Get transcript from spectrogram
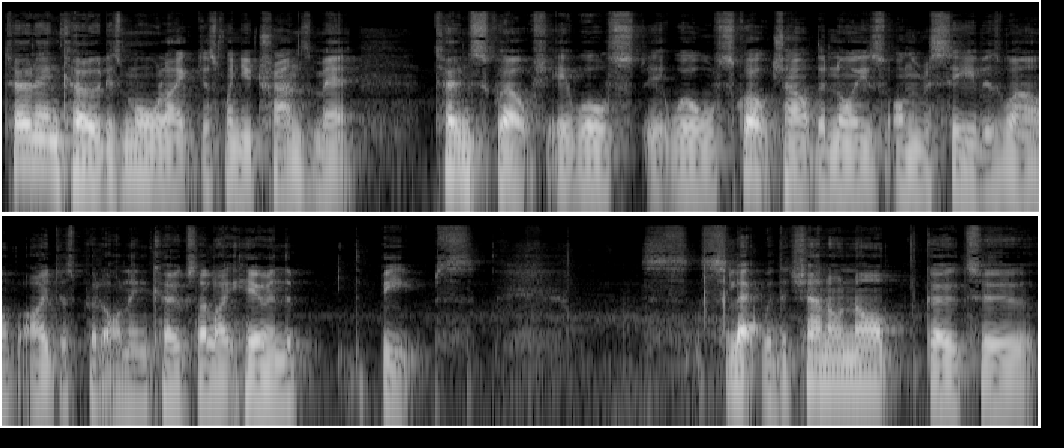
Tone encode is more like just when you transmit. Tone squelch, it will it will squelch out the noise on the receive as well. But I just put it on encode because I like hearing the, the beeps select with the channel knob, go to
